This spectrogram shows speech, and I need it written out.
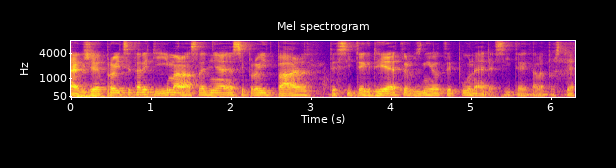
Takže projít si tady tím a následně si projít pár desítek diet různého typu, ne desítek, ale prostě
